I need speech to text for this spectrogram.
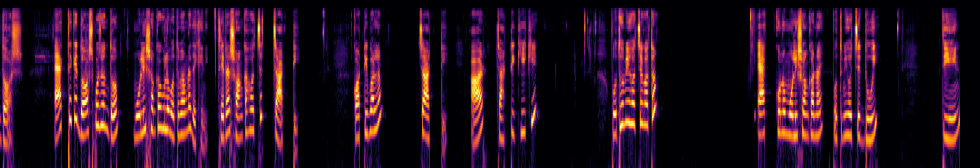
দশ। এক থেকে দশ পর্যন্ত মৌলিক সংখ্যাগুলো প্রথমে আমরা দেখে নিই। সেটার সংখ্যা হচ্ছে চারটি। কটি বললাম? চারটি। আর চারটি কি কি? প্রথমেই হচ্ছে কত? এক কোনো মৌলিক সংখ্যা নয়। প্রথমেই হচ্ছে দুই। তিন,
